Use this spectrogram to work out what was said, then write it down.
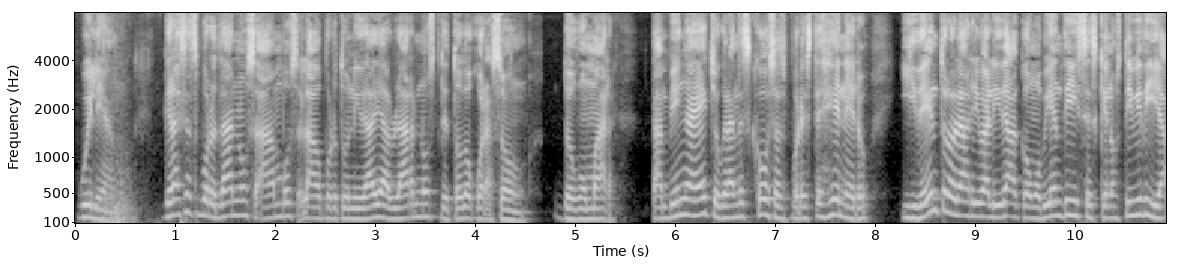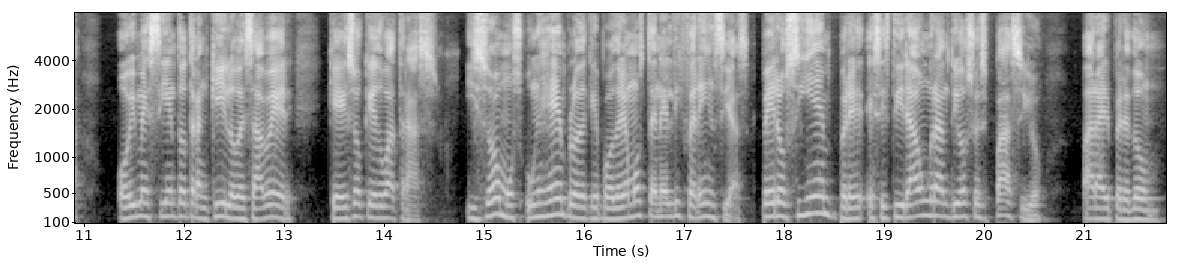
William, gracias por darnos a ambos la oportunidad de hablarnos de todo corazón. Don Omar, también ha hecho grandes cosas por este género y dentro de la rivalidad, como bien dices, que nos dividía, hoy me siento tranquilo de saber que eso quedó atrás. Y somos un ejemplo de que podremos tener diferencias, pero siempre existirá un grandioso espacio para el perdón.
